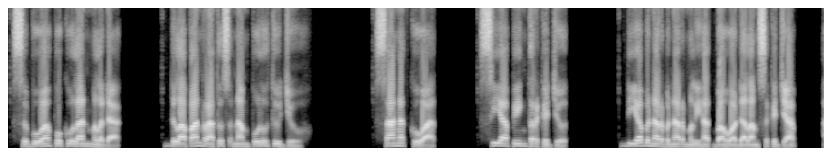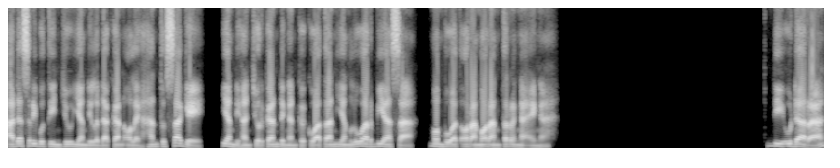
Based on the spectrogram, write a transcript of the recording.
Sebuah pukulan meledak. 867. Sangat kuat. Siaping terkejut. Dia benar-benar melihat bahwa dalam sekejap, ada seribu tinju yang diledakkan oleh hantu Sage, yang dihancurkan dengan kekuatan yang luar biasa, membuat orang-orang terengah-engah. Di udara,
